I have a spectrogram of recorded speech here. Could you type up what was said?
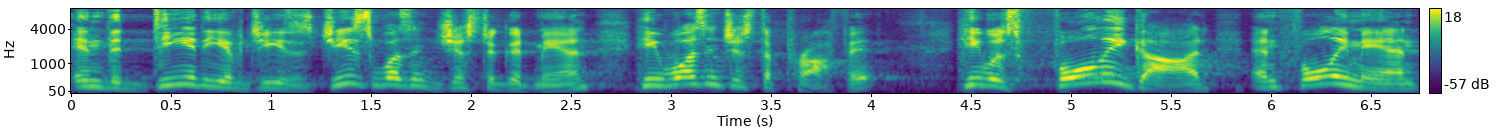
in the deity of Jesus. Jesus wasn't just a good man, he wasn't just a prophet. He was fully God and fully man,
